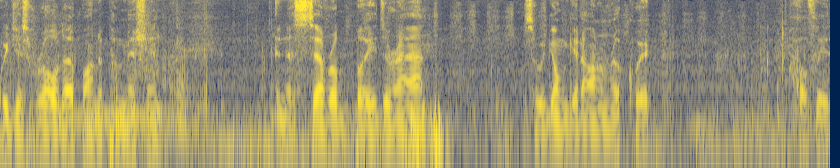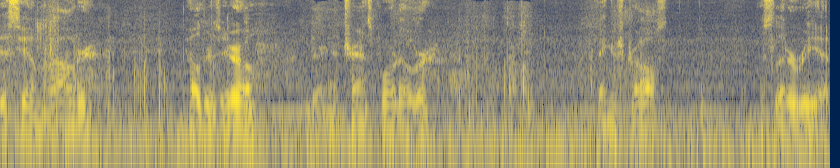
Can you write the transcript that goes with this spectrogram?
we just rolled up on the permission and there's several blades around. So we're gonna get on them real quick. Hopefully this here Marauder held her zero during the transport over. Fingers crossed. Let's let her re-up.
